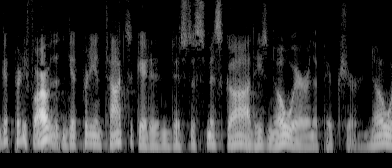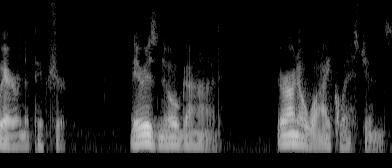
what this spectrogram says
Get pretty far with it and get pretty intoxicated and just dismiss God. He's nowhere in the picture. Nowhere in the picture. There is no God. There are no why questions.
